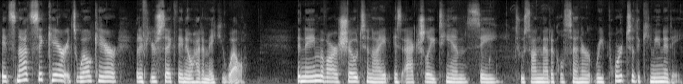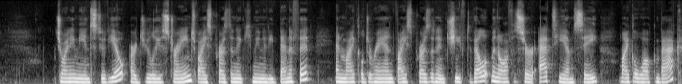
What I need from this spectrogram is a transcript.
It's not sick care, it's well care, but if you're sick, they know how to make you well. The name of our show tonight is actually TMC, Tucson Medical Center Report to the Community. Joining me in studio are Julia Strange, Vice President of Community Benefit, and Michael Duran, Vice President Chief Development Officer at TMC. Michael, welcome back.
